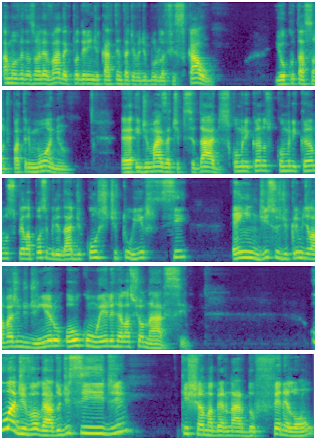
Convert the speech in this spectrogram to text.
a movimentação elevada que poderia indicar tentativa de burla fiscal e ocultação de patrimônio é, e demais atipicidades, comunicamos, comunicamos pela possibilidade de constituir-se em indícios de crime de lavagem de dinheiro ou com ele relacionar-se. O advogado de Cid, que chama Bernardo Fenelon,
